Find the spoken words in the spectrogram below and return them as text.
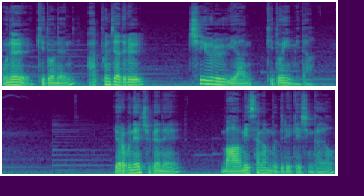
오늘 기도는 아픈 자들을 치유를 위한 기도입니다. 여러분의 주변에 마음이 상한 분들이 계신가요?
